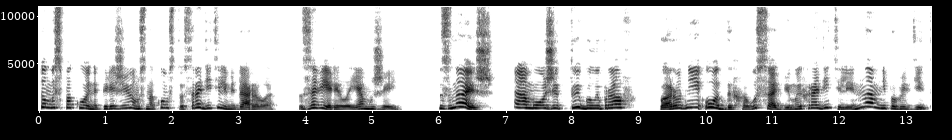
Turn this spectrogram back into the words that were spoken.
то мы спокойно переживем знакомство с родителями Даррелла, заверила я мужей. Знаешь, а может, ты был и прав? Пару дней отдыха в усадьбе моих родителей нам не повредит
